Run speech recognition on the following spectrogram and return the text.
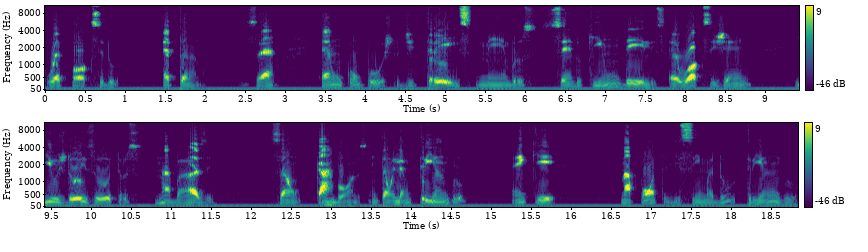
O epóxido etano, certo? é um composto de três membros, sendo que um deles é o oxigênio e os dois outros, na base, são carbonos. Então, ele é um triângulo em que, na ponta de cima do triângulo,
